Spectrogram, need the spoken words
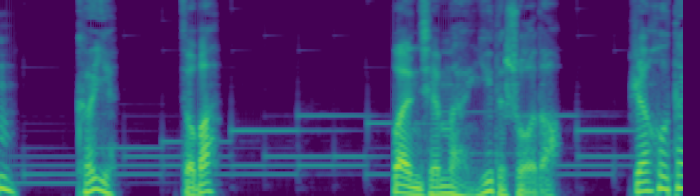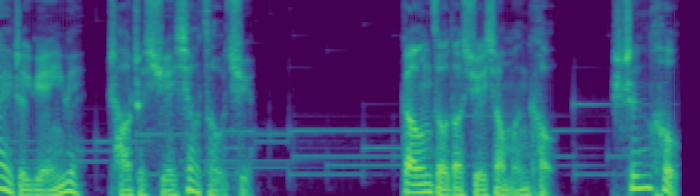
嗯，可以，走吧。万钱满意的说道，然后带着圆圆朝着学校走去。刚走到学校门口，身后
